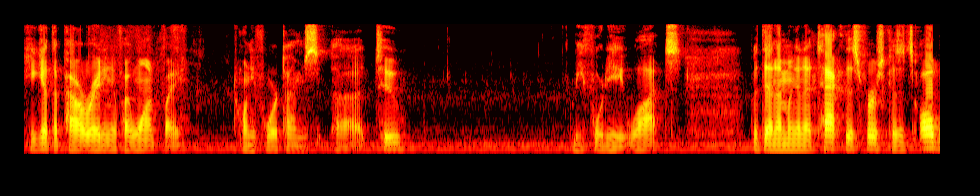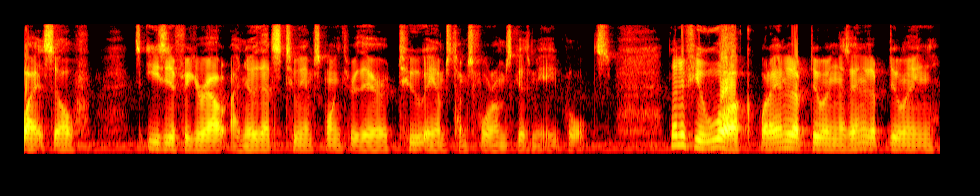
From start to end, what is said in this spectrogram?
I can get the power rating if I want by 24 times uh, 2, be 48 watts. But then I'm going to attack this first because it's all by itself. It's easy to figure out. I know that's 2 amps going through there. 2 amps times 4 ohms gives me 8 volts. Then if you look, what I ended up doing is I ended up doing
